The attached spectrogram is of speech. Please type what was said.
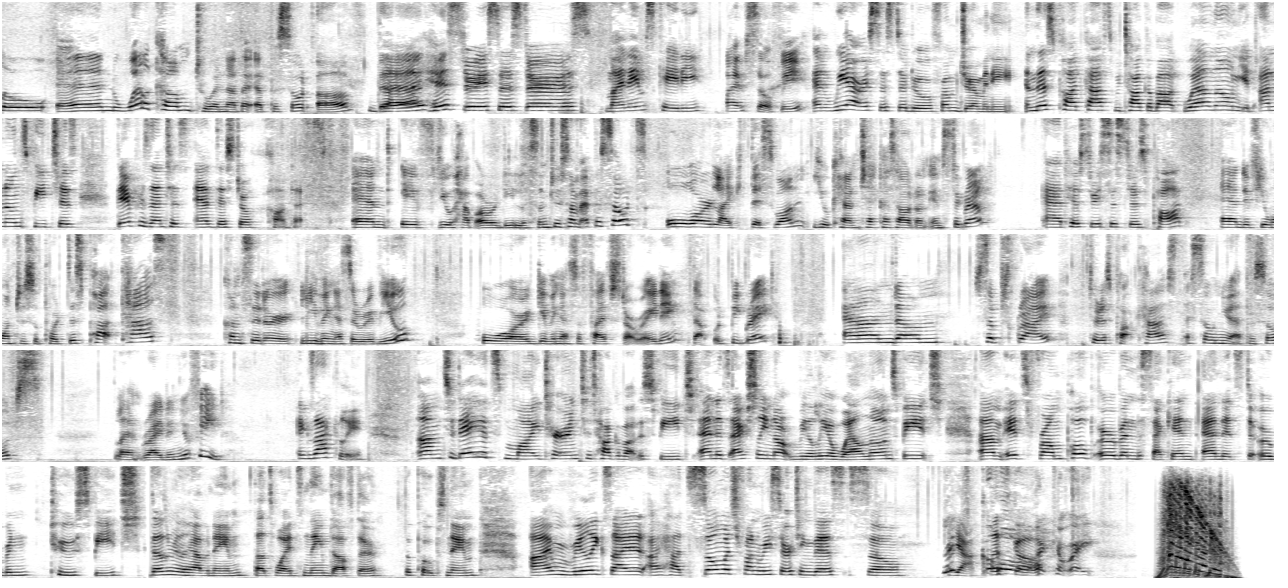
Hello and welcome to another episode of The History Sisters. My name's Katie, I'm Sophie. and we are a sister duo from Germany. In this podcast, we talk about well known yet unknown speeches, their presenters, and their historical context. And if you have already listened to some episodes or like this one, you can check us out on Instagram. At History Sisters Pod, And if you want to support this podcast, consider leaving us a review or giving us a five star rating. That would be great. And um, subscribe to this podcast. I saw new episodes land right in your feed. Exactly. Um, today it's my turn to talk about a speech, and it's actually not really a well known speech. Um, it's from Pope Urban II, and it's the Urban II speech. It doesn't really have a name, that's why it's named after the Pope's name. I'm really excited. I had so much fun researching this, so yeah, let's go. I can't wait.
